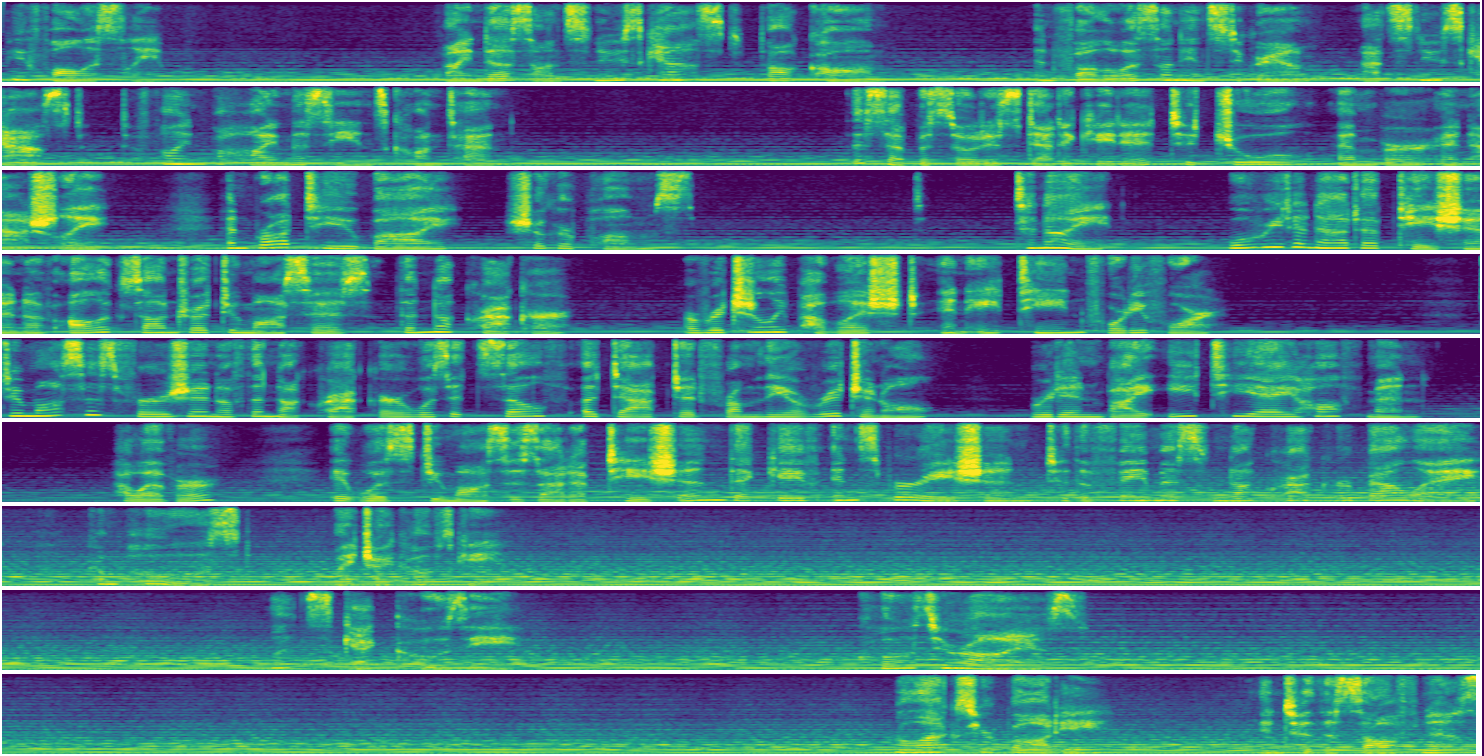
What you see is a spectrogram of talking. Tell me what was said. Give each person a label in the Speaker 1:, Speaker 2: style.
Speaker 1: Help you fall asleep. Find us on snoozecast.com and follow us on Instagram at snoozecast to find behind the scenes content. This episode is dedicated to Jewel, Ember, and Ashley and brought to you by Sugar Plums. Tonight, we'll read an adaptation of Alexandre Dumas's The Nutcracker originally published in 1844. Dumas's version of the Nutcracker was itself adapted from the original, written by E.T.A. Hoffmann. However, it was Dumas's adaptation that gave inspiration to the famous Nutcracker ballet composed by Tchaikovsky. Let's get cozy. Close your eyes. Your body into the softness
